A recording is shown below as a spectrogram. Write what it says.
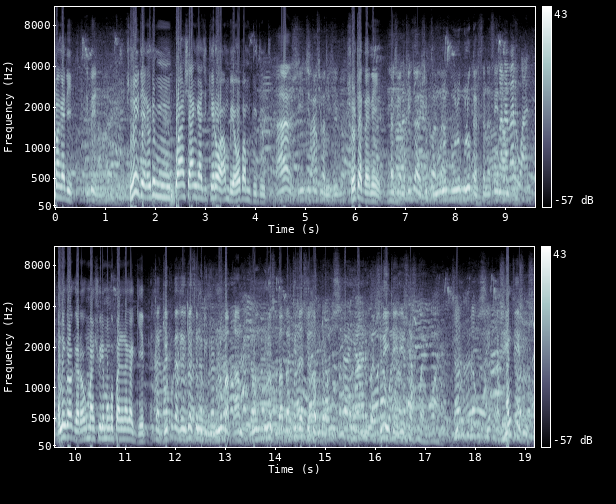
Makadi zvinoita here kuti mukwasha ange achikerewa hambuyawo pamudhudhudhu hazviiti pachivanhu chedu. Zvotadza nei? Pachivanhu chedu hazvigumi munogarisana sei vanenge vagarawo kumashure mongopanana kagepi? Kagepu kakaitwa semudhudhu munobabhamba munozobabatirira sei pakuda zvinoita here izvozvo? Hazviiti izvozvo.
